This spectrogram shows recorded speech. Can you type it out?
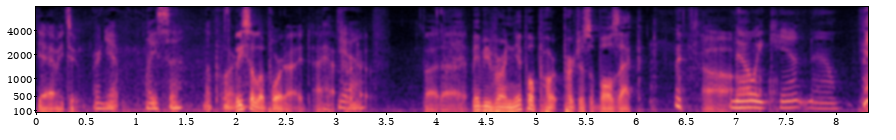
Yeah, me too. Or yep, Lisa Laporta. Lisa Laporta, I, I have Yeah. heard of. But uh, Maybe Vern Yip will purchase a Balzac. No, he can't now.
